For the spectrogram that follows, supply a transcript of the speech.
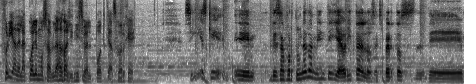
fría de la cual hemos hablado al inicio del podcast, Jorge. Sí, es que desafortunadamente y ahorita los expertos de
